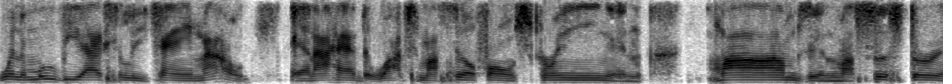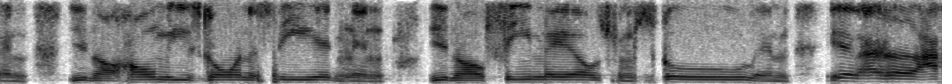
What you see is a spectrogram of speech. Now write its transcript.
when the movie actually came out and I had to watch myself on screen and moms and my sister and, you know, homies going to see it and, and you know, females from school and, you know, I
